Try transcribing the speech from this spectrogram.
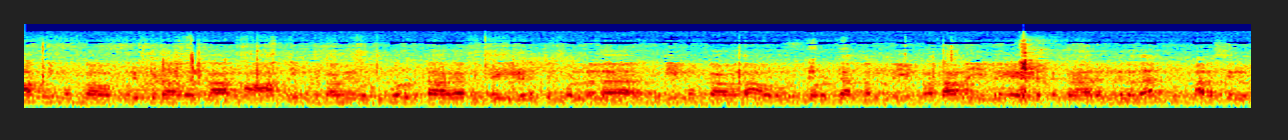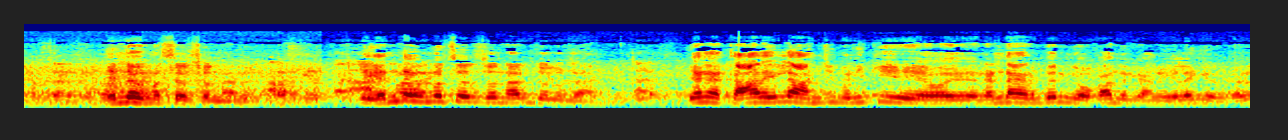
அதிமுகவை குறிப்பிடாத காரணம் அதிமுகவை ஒரு பொருட்டாக விஜய் எடுத்துக்கொள்ளல. திமுகவை தான் அவர் ஒரு பொருட்டா தன்னுடைய பிரதான எதிரியை எடுத்துக்கிறாருங்கிறத அரசியல் விமர்சகர். எந்த விமர்சகர் சொன்னாரு? அரசியல் எந்த விமர்சகர் சொன்னாருன்னு சொல்லுங்க. ஏங்க காலையில அஞ்சு மணிக்கு ரெண்டாயிரம் பேர் இங்க உட்காந்துருக்காங்க இளைஞர்கள்.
